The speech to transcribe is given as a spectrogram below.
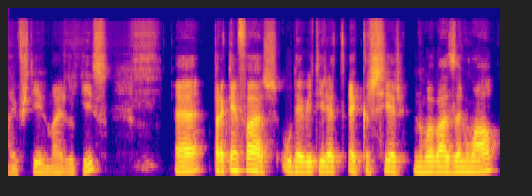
ou investido mais do que isso. Uh, para quem faz o débito direto a crescer numa base anual,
